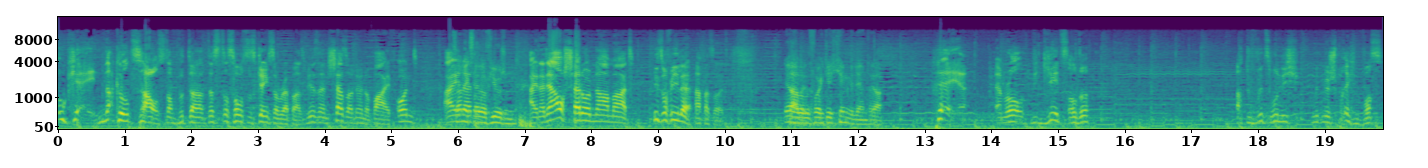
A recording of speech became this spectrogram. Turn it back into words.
Okay, Knuckles Haus, da wird da, das ist das Haus des Gangster-Rappers. Wir sind Shazza 5 und einer, Sonic Fusion. einer, der auch Shadow im Namen hat. Wie so viele. Ach, was soll's. Ja, aber Damit. bevor ich dich kennengelernt habe. Ja. Hey, Emerald, wie geht's, Alter? Ach, du willst wohl nicht mit mir sprechen, was?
